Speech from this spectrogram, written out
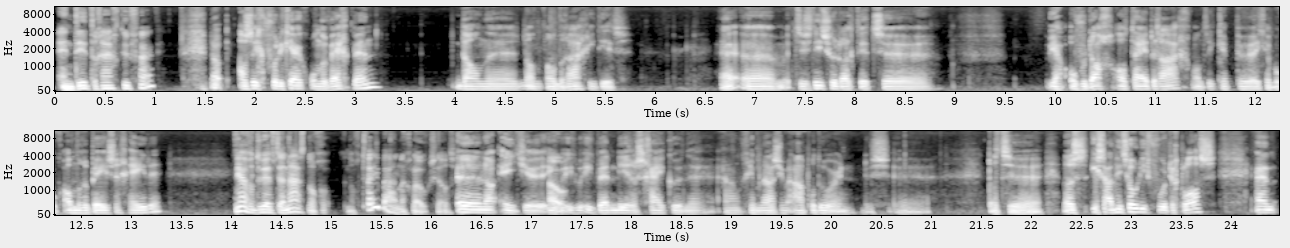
En dit draagt u vaak? Nou, als ik voor de kerk onderweg ben, dan, uh, dan, dan draag ik dit. He, uh, het is niet zo dat ik dit uh, ja, overdag altijd draag. Want ik heb, ik heb ook andere bezigheden. Ja, want u heeft daarnaast nog, nog twee banen, geloof ik zelfs. Nou, eentje. Oh. Ik, ik, ben leren scheikunde aan het gymnasium Apeldoorn. Dus dat, uh, dat is, ik sta niet zo niet voor de klas. En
